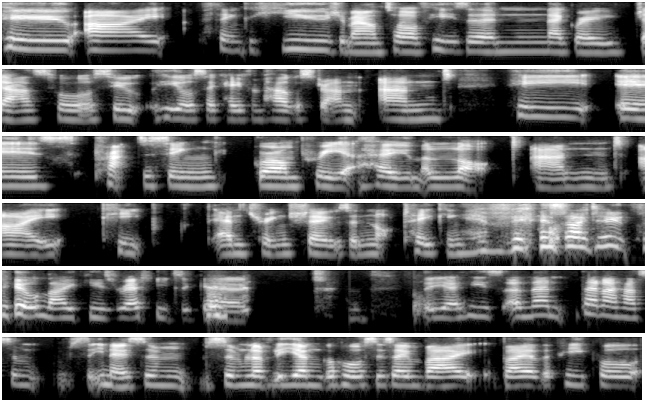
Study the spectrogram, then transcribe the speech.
who I think a huge amount of. He's a Negro jazz horse who he also came from Helgestrand and he is practicing Grand Prix at home a lot and I keep entering shows and not taking him because I don't feel like he's ready to go. but yeah he's and then then i have some you know some some lovely younger horses owned by by other people.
